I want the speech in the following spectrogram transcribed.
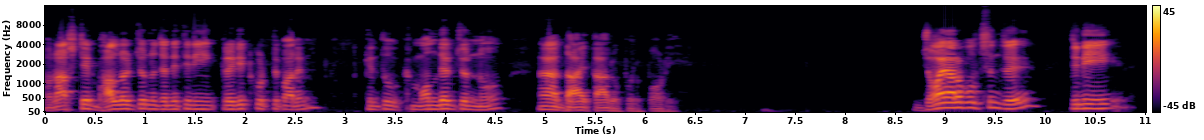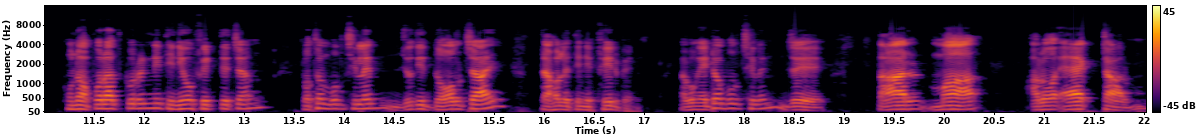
রাষ্ট্রের ভালোর জন্য যেন তিনি ক্রেডিট করতে পারেন, কিন্তু মন্দের জন্য দায় তার উপর পড়ে। জয় আরও বলছেন যে, তিনি কোনো অপরাধ করেননি, তিনিও ফিরতে চান। প্রথম বলছিলেন, যদি দল চায়, তাহলে তিনি ফিরবেন। এবং এটাও বলছিলেন যে, তার মা আরও এক টার্ম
